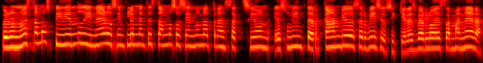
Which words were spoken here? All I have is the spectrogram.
Pero no estamos pidiendo dinero, simplemente estamos haciendo una transacción, es un intercambio de servicios, si quieres verlo de esa manera,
